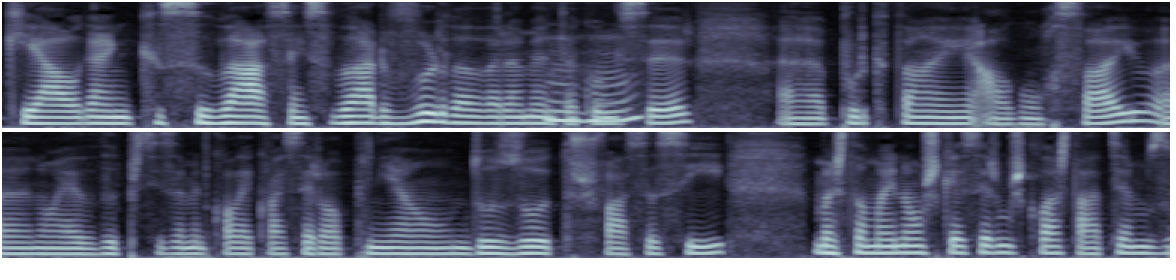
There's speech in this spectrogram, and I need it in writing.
que é alguém que se dá sem se dar verdadeiramente uhum. a conhecer, uh, porque tem algum receio, uh, não é de precisamente qual é que vai ser a opinião dos outros face a si, mas também não esquecermos que lá está, temos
